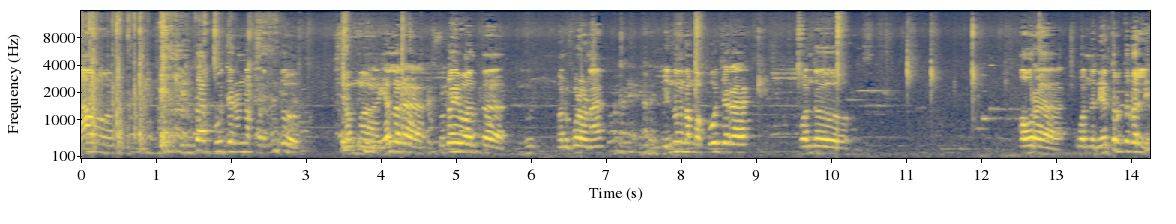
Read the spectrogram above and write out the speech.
ನಾವು ಇಂಥ ಪೂಜರನ್ನು ಪಡೆದಿದ್ದು ನಮ್ಮ ಎಲ್ಲರ ಸುದೈವ ಅಂತ ಅನ್ಕೊಳ್ಳೋಣ. ಇನ್ನು ನಮ್ಮ ಪೂಜ್ಯರ ಒಂದು ಅವರ ಒಂದು ನೇತೃತ್ವದಲ್ಲಿ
